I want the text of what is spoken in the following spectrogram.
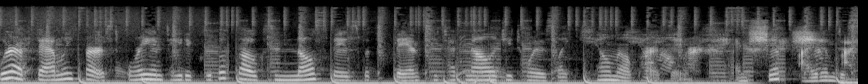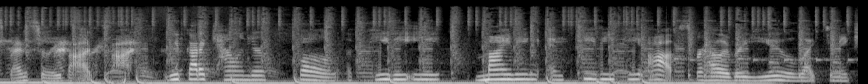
We're a family first orientated group of folks in null space with fancy technology toys like kill mail parsing and ship item dispensary bots. We've got a calendar full of PvE, mining, and PvP ops for however you like to make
